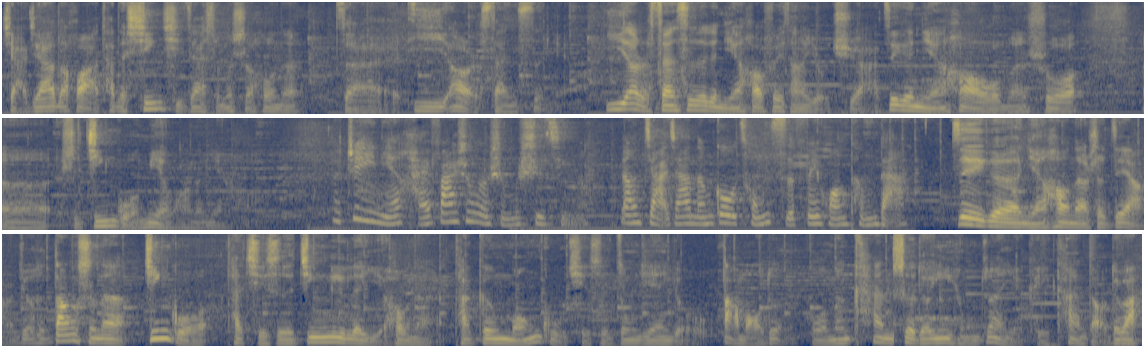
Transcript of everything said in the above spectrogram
贾家的话，它的兴起在什么时候呢？在一二三四年。一二三四这个年号非常有趣啊，这个年号我们说。呃，是金国灭亡的年号。那这一年还发生了什么事情呢？让贾家能够从此飞黄腾达？这个年号呢是这样，就是当时呢，金国它其实经历了以后呢，它跟蒙古其实中间有大矛盾。我们看《射雕英雄传》也可以看到，对吧？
